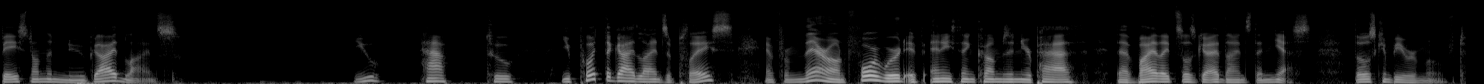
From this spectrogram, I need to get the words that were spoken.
based on the new guidelines. You have to you put the guidelines in place and from there on forward if anything comes in your path that violates those guidelines then yes, those can be removed.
